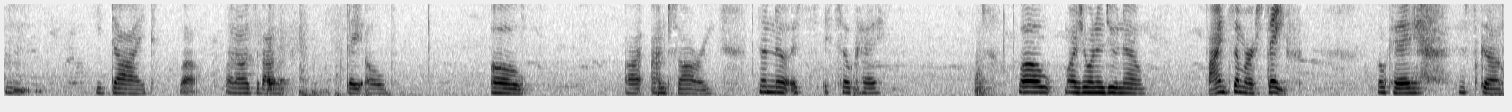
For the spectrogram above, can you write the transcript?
he he died. Well, when I was about a day old. Oh. I, I'm sorry. No, no, it's it's okay. Well, what do you want to do now? Find somewhere safe. Okay, let's go.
